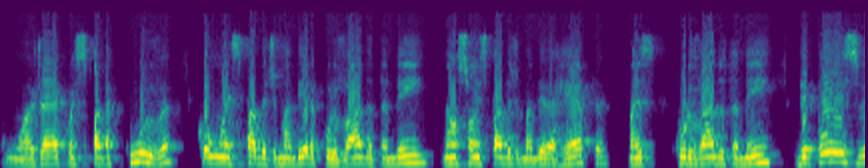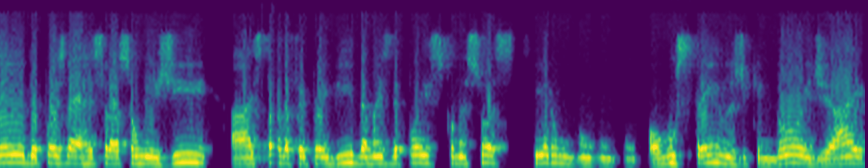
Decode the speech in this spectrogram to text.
uma, já com a espada curva, com uma espada de madeira curvada também, não só uma espada de madeira reta, mas curvado também. Depois veio, depois da restauração Meiji, a espada foi proibida, mas depois começou a ter um, um, um, alguns treinos de kendo e de ai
